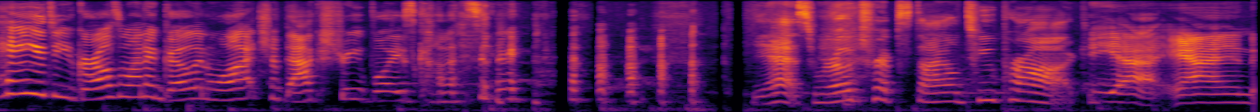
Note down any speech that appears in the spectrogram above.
hey, do you girls want to go and watch a Backstreet Boys concert? Yes, road trip style to Prague. Yeah, and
